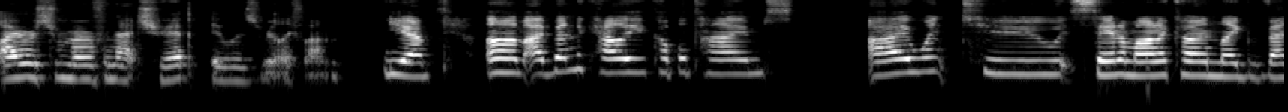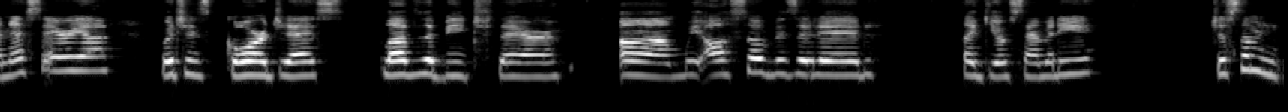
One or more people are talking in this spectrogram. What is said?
I just remember from that trip it was really fun. Yeah. Um I've been to Cali a couple times. I went to Santa Monica and like Venice area, which is gorgeous. Love the beach there. Um we also visited like Yosemite. Just some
